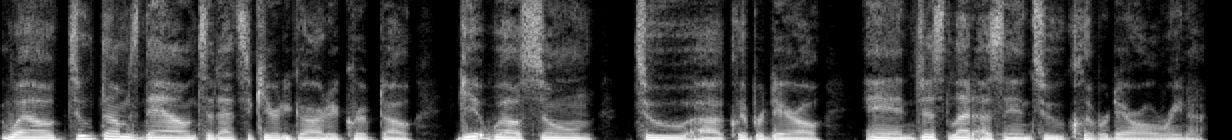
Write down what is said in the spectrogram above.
Well, two thumbs down to that security guard at crypto. Get well soon to uh, Clipper Darrell and just let us into Clipper Darrell Arena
